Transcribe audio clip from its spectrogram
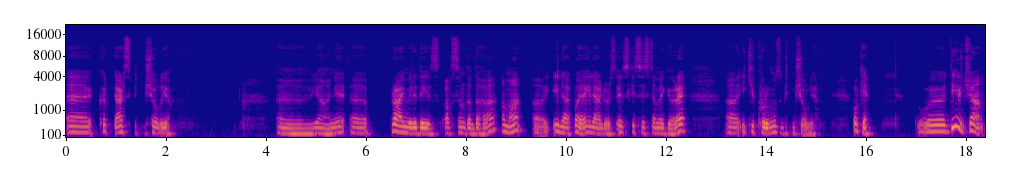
e, 40 ders bitmiş oluyor. Ee, yani e, primary'deyiz aslında daha ama iler, bayağı ilerliyoruz. Eski sisteme göre e, iki kurumuz bitmiş oluyor. Okay. Uh, Dear John,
